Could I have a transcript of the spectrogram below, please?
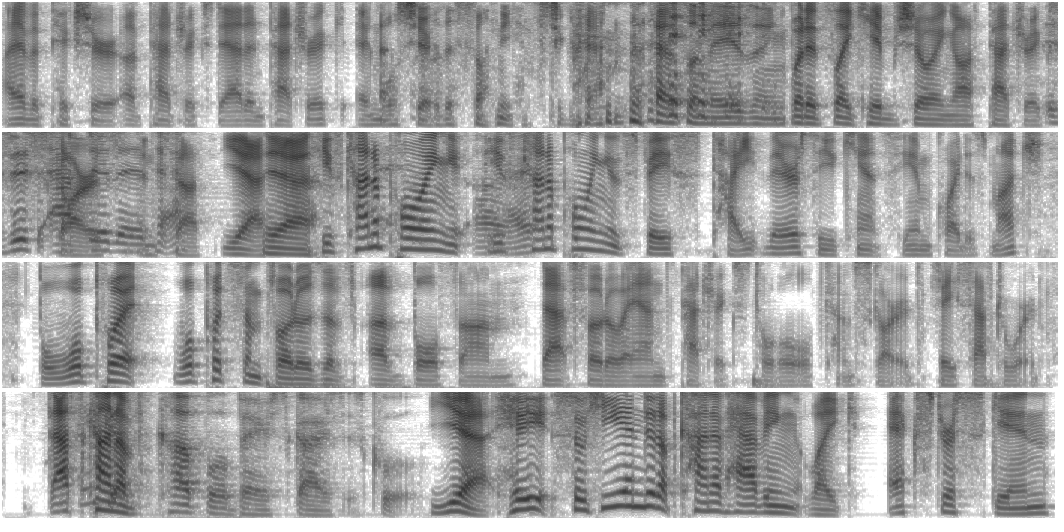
I have a picture of Patrick's dad and Patrick, and we'll share this on the Instagram. That's amazing. but it's like him showing off Patrick's Is this after scars and attack? stuff. Yeah, Yeah. He's kind of pulling. he's right. kind of pulling his face tight there, so you can't see him quite as much. But we'll put we'll put some photos of of both um that photo and Patrick's total kind of scarred face afterward. That's kind of couple bear scars is cool. yeah. He so he ended up kind of having like extra skin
